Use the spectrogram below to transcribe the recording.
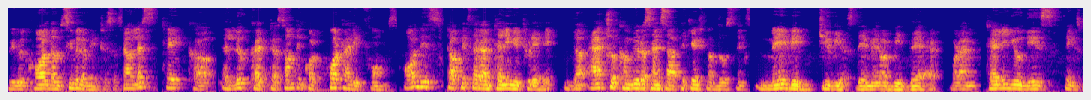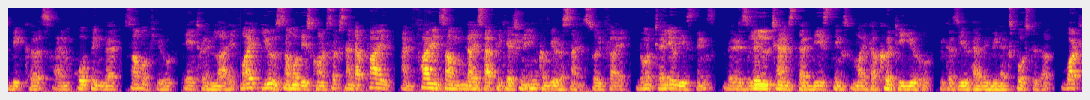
We will call them similar matrices. Now let's take uh, a look at uh, something called quadratic forms. All these topics that I'm telling you today, the actual computer science application of those things may be dubious. They may not be there, but I'm telling you these things because I'm hoping that some of you later in life might use some of these concepts and apply and find some nice application in computer science. So if I don't tell you these things, there is little chance that these things might occur to you because you haven't been exposed to them. But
